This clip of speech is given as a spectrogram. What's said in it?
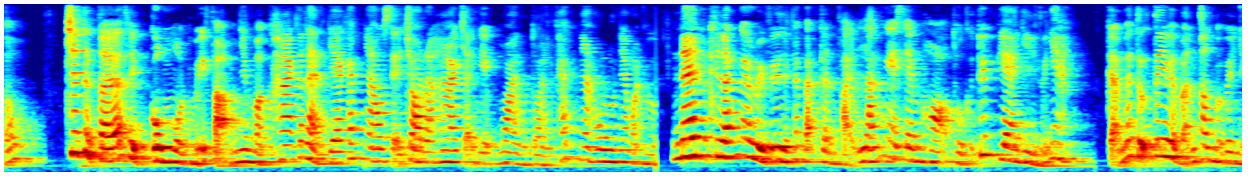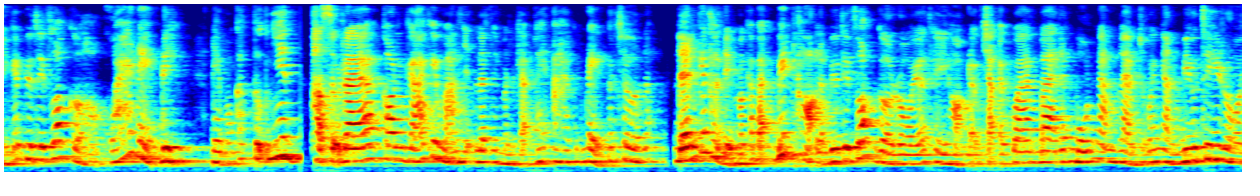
tốt. Trên thực tế thì cùng một mỹ phẩm nhưng mà hai cái làn da khác nhau sẽ cho ra hai trải nghiệm hoàn toàn khác nhau luôn nha mọi người. Nên khi lắng nghe review thì các bạn cần phải lắng nghe xem họ thuộc cái tuyếp da gì nữa nha. Cảm thấy tự ti về bản thân bởi vì những cái beauty vlogger họ quá đẹp đi, đẹp một cách tự nhiên. Thật sự ra con gái khi mà anh nhận lên thì mình cảm thấy ai cũng đẹp hết trơn á. Đến cái thời điểm mà các bạn biết họ là beauty vlogger rồi thì họ đã trải qua 3 đến 4 năm làm trong cái ngành beauty rồi.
